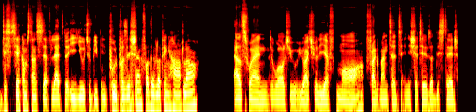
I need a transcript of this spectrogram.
These circumstances have led the EU to be in pole position for developing hard law, elsewhere in the world, you, you actually have more fragmented initiatives at this stage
